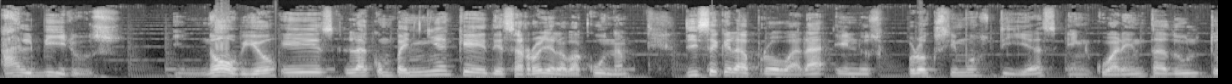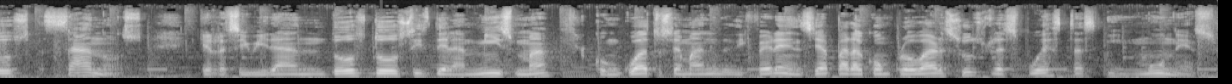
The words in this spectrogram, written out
al virus. Innovio es la compañía que desarrolla la vacuna, dice que la aprobará en los próximos días en 40 adultos sanos, que recibirán dos dosis de la misma con cuatro semanas de diferencia para comprobar sus respuestas inmunes.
